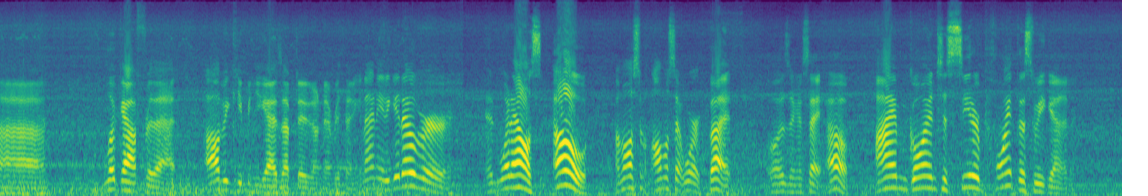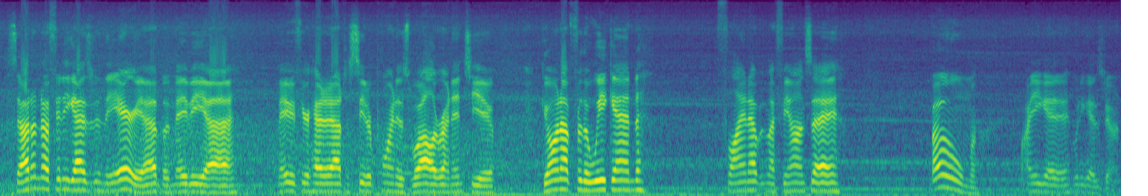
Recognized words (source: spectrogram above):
uh, look out for that. I'll be keeping you guys updated on everything. And I need to get over. And what else? Oh, I'm also almost at work, but what was I going to say? Oh, I'm going to Cedar Point this weekend. So I don't know if any guys are in the area, but maybe uh, maybe if you're headed out to Cedar Point as well, I'll run into you. Going up for the weekend, flying up with my fiance. Boom. Why are you guys? What are you guys doing?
